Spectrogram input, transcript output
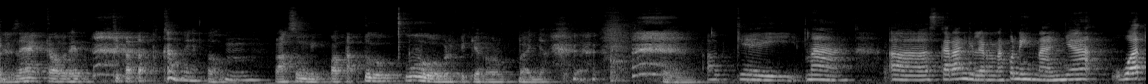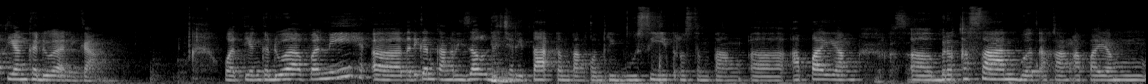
biasanya kalau udah kita tekan ya oh, langsung nih otak tuh uh berpikir banyak gitu. Oke, nah eh, sekarang giliran aku nih nanya what yang kedua nih Kang. What yang kedua apa nih? Eh, tadi kan Kang Rizal udah cerita tentang kontribusi, terus tentang eh, apa yang eh, berkesan buat Akang, apa yang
